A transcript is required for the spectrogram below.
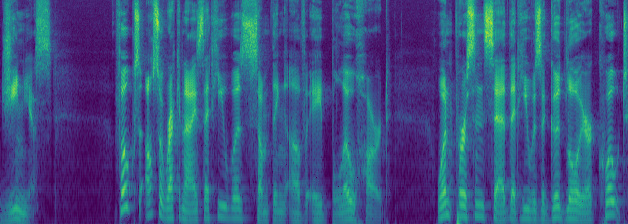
genius. Folks also recognized that he was something of a blowhard. One person said that he was a good lawyer, quote,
